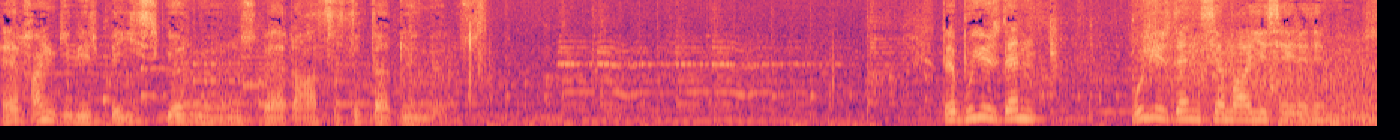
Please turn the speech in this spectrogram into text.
herhangi bir beis görmüyoruz ve rahatsızlık da duymuyoruz. Ve bu yüzden bu yüzden semayı seyredemiyoruz.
